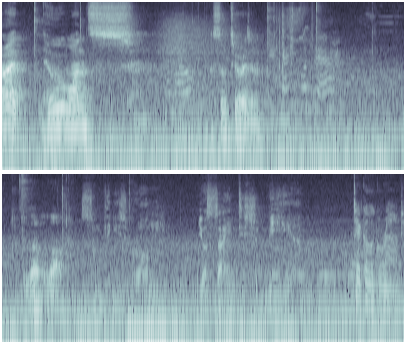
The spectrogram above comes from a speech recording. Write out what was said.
Alright, who wants some tourism? Is anyone there? Level up. Something is wrong. Your scientist should be here. Take a look around.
